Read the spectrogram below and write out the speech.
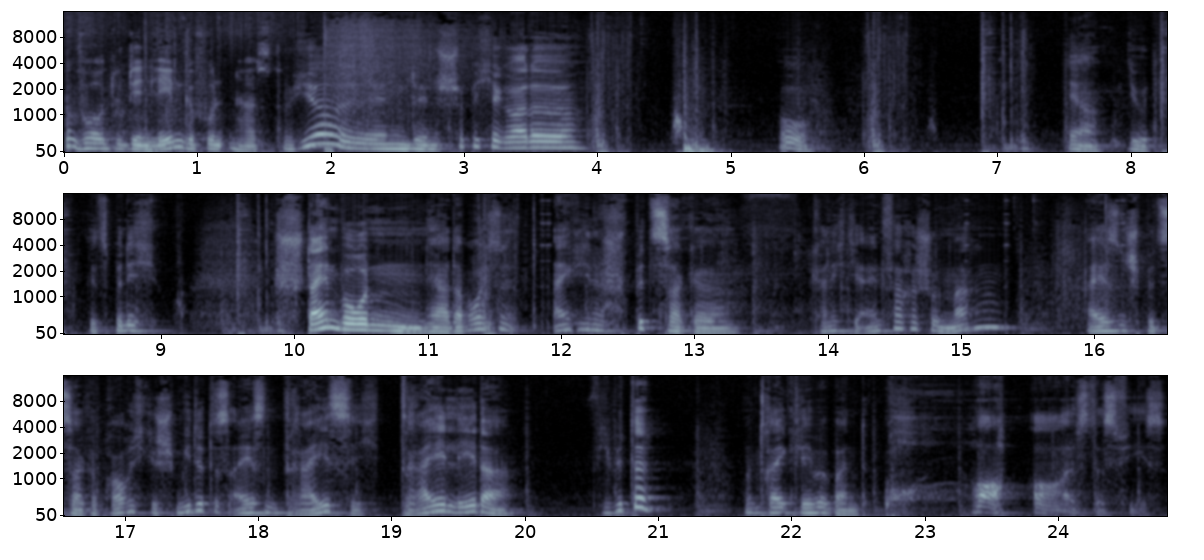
Wo du den Lehm gefunden hast. Hier, den, den schippe ich hier gerade. Oh. Ja, gut. Jetzt bin ich Steinboden. Ja, da brauche ich eigentlich eine Spitzhacke. Kann ich die einfache schon machen? Eisenspitzhacke. Brauche ich geschmiedetes Eisen 30. Drei Leder. Wie bitte? Und drei Klebeband. Oh, oh, oh, ist das fies.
